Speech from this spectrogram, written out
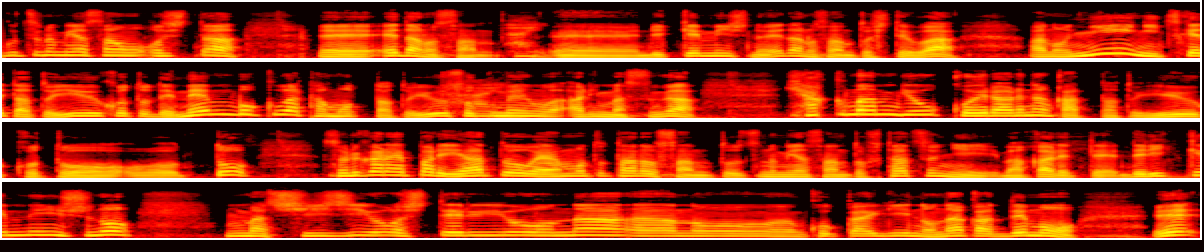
宇都宮さんを推した、えー、枝野さん、はい、えー、立憲民主の枝野さんとしてはあの2位につけたということで面目は保ったという側面はありますが、はい100万票を超えられなかったということとそれからやっぱり野党が山本太郎さんと宇都宮さんと2つに分かれてで立憲民主のまあ、支持をしているようなあの国会議員の中でもえ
